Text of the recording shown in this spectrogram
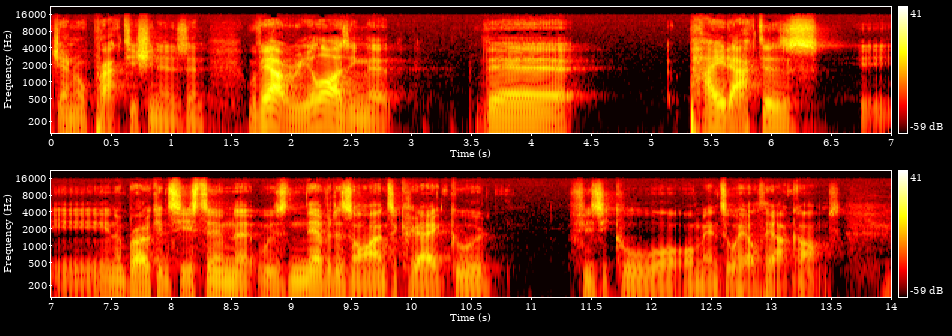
general practitioners, and without realizing that they're paid actors in a broken system that was never designed to create good physical or, or mental health outcomes. Hmm.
